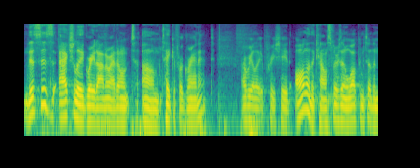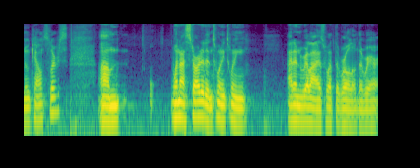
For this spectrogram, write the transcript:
this is actually a great honor. I don't um, take it for granted. I really appreciate all of the counselors and welcome to the new counselors. Um, when I started in 2020, I didn't realize what the role of the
